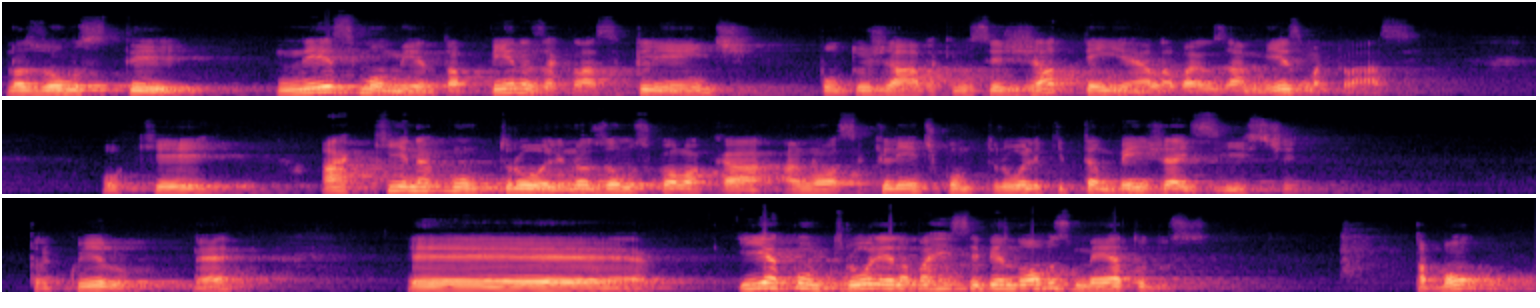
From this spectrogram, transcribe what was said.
nós vamos ter nesse momento, apenas a classe cliente.java, que você já tem ela, vai usar a mesma classe. Ok? Aqui na controle, nós vamos colocar a nossa cliente controle, que também já existe. Tranquilo? Né? É... E a controle ela vai receber novos métodos. Tá bom?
